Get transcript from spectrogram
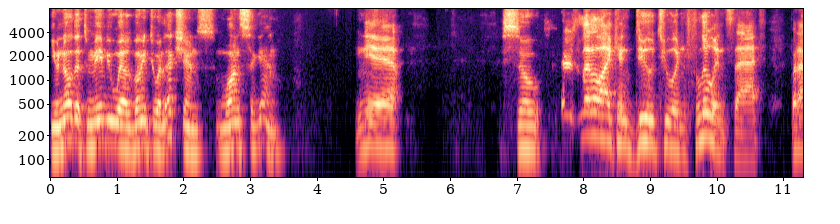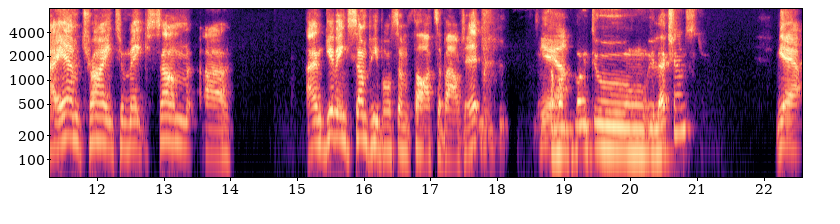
you know that maybe we are going to elections once again. Yeah, So, there's little I can do to influence that, but I am trying to make some uh I'm giving some people some thoughts about it. Yeah. about going to elections? Yeah,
